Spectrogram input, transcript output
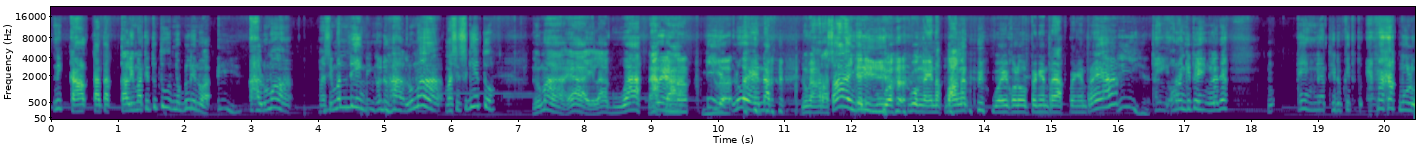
ini ka- kata kalimat itu tuh nyebelin wa Iya. ah lu mah masih mending Mending, aduh. ah lu mah masih segitu lu mah ya ilah gua. Nah Lu enak, iya gila. lu enak. Lu nggak ngerasain jadi Iya. gua. Gua nggak enak banget. Gua kalau pengen teriak pengen teriak. Iya. Tapi orang gitu ya ngeliatnya eh ngeliat hidup kita tuh enak mulu.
